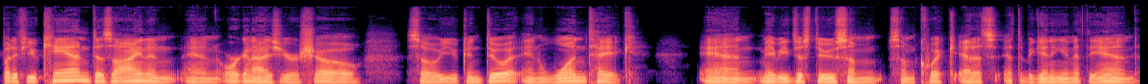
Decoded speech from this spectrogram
But if you can design and, and organize your show so you can do it in one take and maybe just do some some quick edits at the beginning and at the end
